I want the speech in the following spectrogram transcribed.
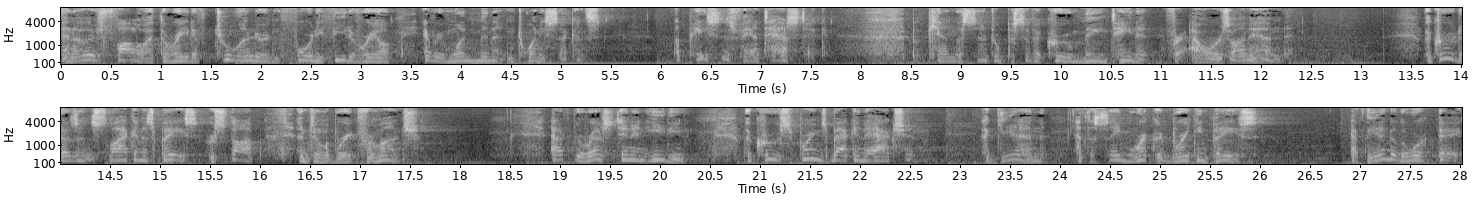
and others follow at the rate of 240 feet of rail every 1 minute and 20 seconds. The pace is fantastic, but can the Central Pacific crew maintain it for hours on end? The crew doesn't slacken its pace or stop until a break for lunch. After resting and eating, the crew springs back into action, again at the same record breaking pace. At the end of the workday,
